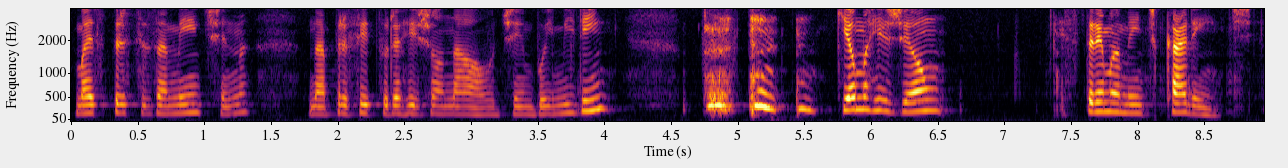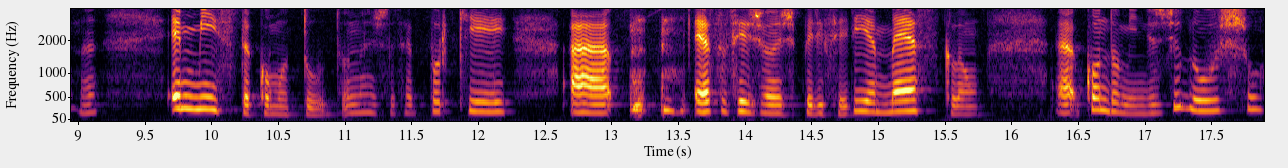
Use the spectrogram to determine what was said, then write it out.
mais precisamente né, na Prefeitura Regional de Emboimirim, que é uma região extremamente carente. Né? É mista como tudo, né, José? Porque ah, essas regiões de periferia mesclam ah, condomínios de luxo,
